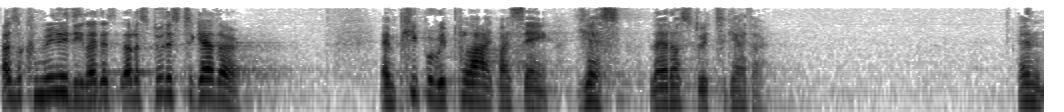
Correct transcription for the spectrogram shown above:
as a community, let us, let us do this together. And people replied by saying, Yes, let us do it together. And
